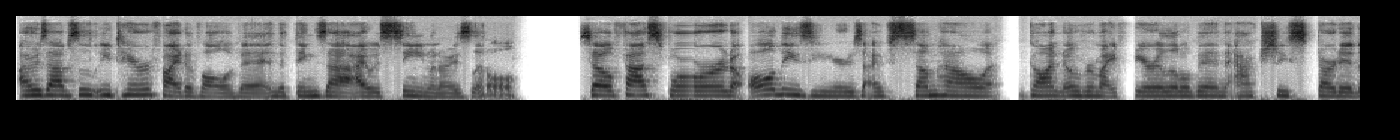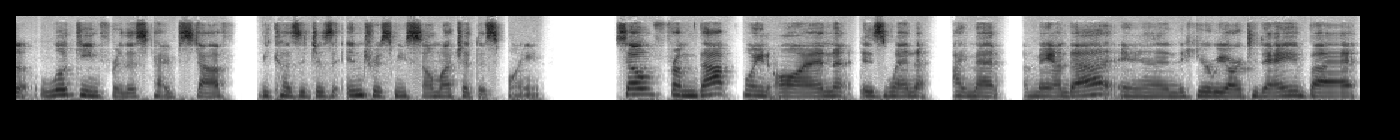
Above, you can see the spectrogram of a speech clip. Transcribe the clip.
I was absolutely terrified of all of it and the things that I was seeing when I was little. So, fast forward all these years, I've somehow gotten over my fear a little bit and actually started looking for this type stuff because it just interests me so much at this point. So, from that point on is when I met Amanda, and here we are today. But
